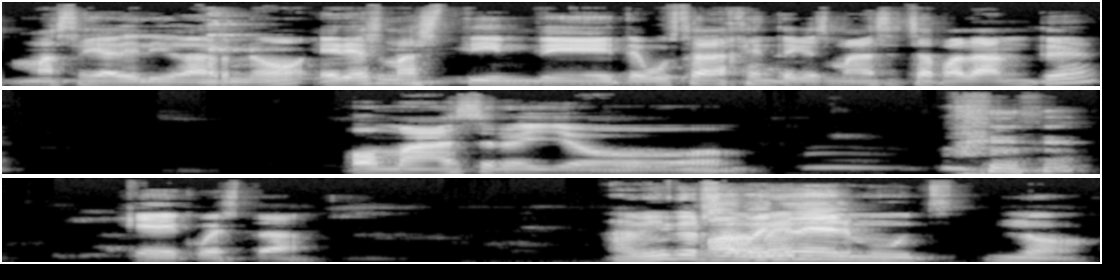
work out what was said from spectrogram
más allá de ligar, ¿no? ¿Eres más team de te gusta la gente que es más hecha para adelante? ¿O más rollo. que cuesta? A mí personalmente, del mood. no.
